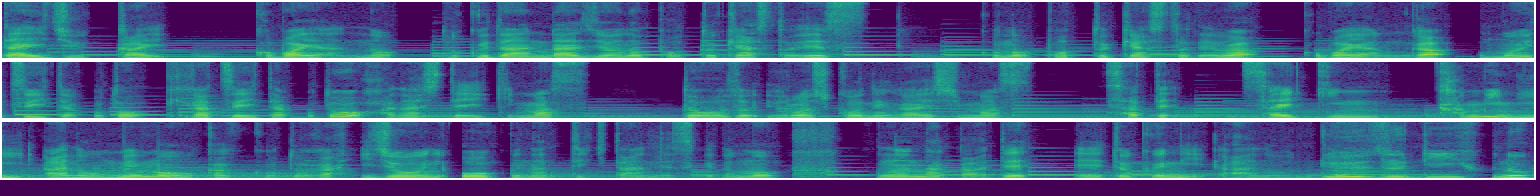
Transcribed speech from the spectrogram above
第10回小林の独断ラジオのポッドキャストです。このポッドキャストでは小林が思いついたこと、気がついたことを話していきます。どうぞよろしくお願いします。さて、最近紙にあのメモを書くことが非常に多くなってきたんですけども、その中で、えー特にあのルーズリーフの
